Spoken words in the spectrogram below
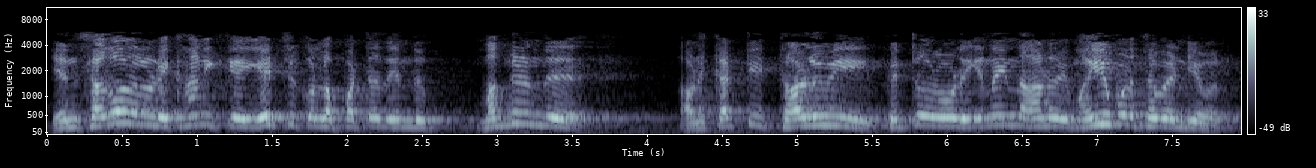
என் சகோதரனுடைய காணிக்கை ஏற்றுக்கொள்ளப்பட்டது என்று மகிழ்ந்து அவனை கட்டி தழுவி பெற்றோரோடு இணைந்த ஆண்டவை மையப்படுத்த வேண்டியவர்.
